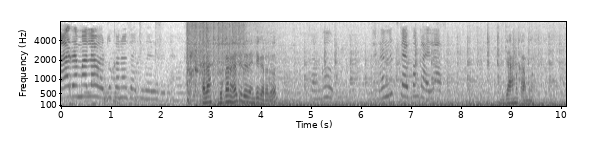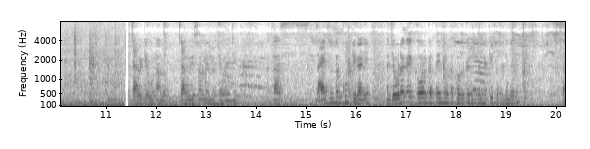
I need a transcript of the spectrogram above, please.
अरे मला दुकानात जायची काही गरज नाही. चला दुकान आहे तिथे त्यांच्या घराजवळ? जाम खा चावी ठेवून आलो. चावी विसरलेलो ठेवायची. आता जायचं तर खूप ठिकाणी. आणि जेवढं काही कवर करता येईल तेवढं कवर करण्याचा नक्की प्रयत्न करू चा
